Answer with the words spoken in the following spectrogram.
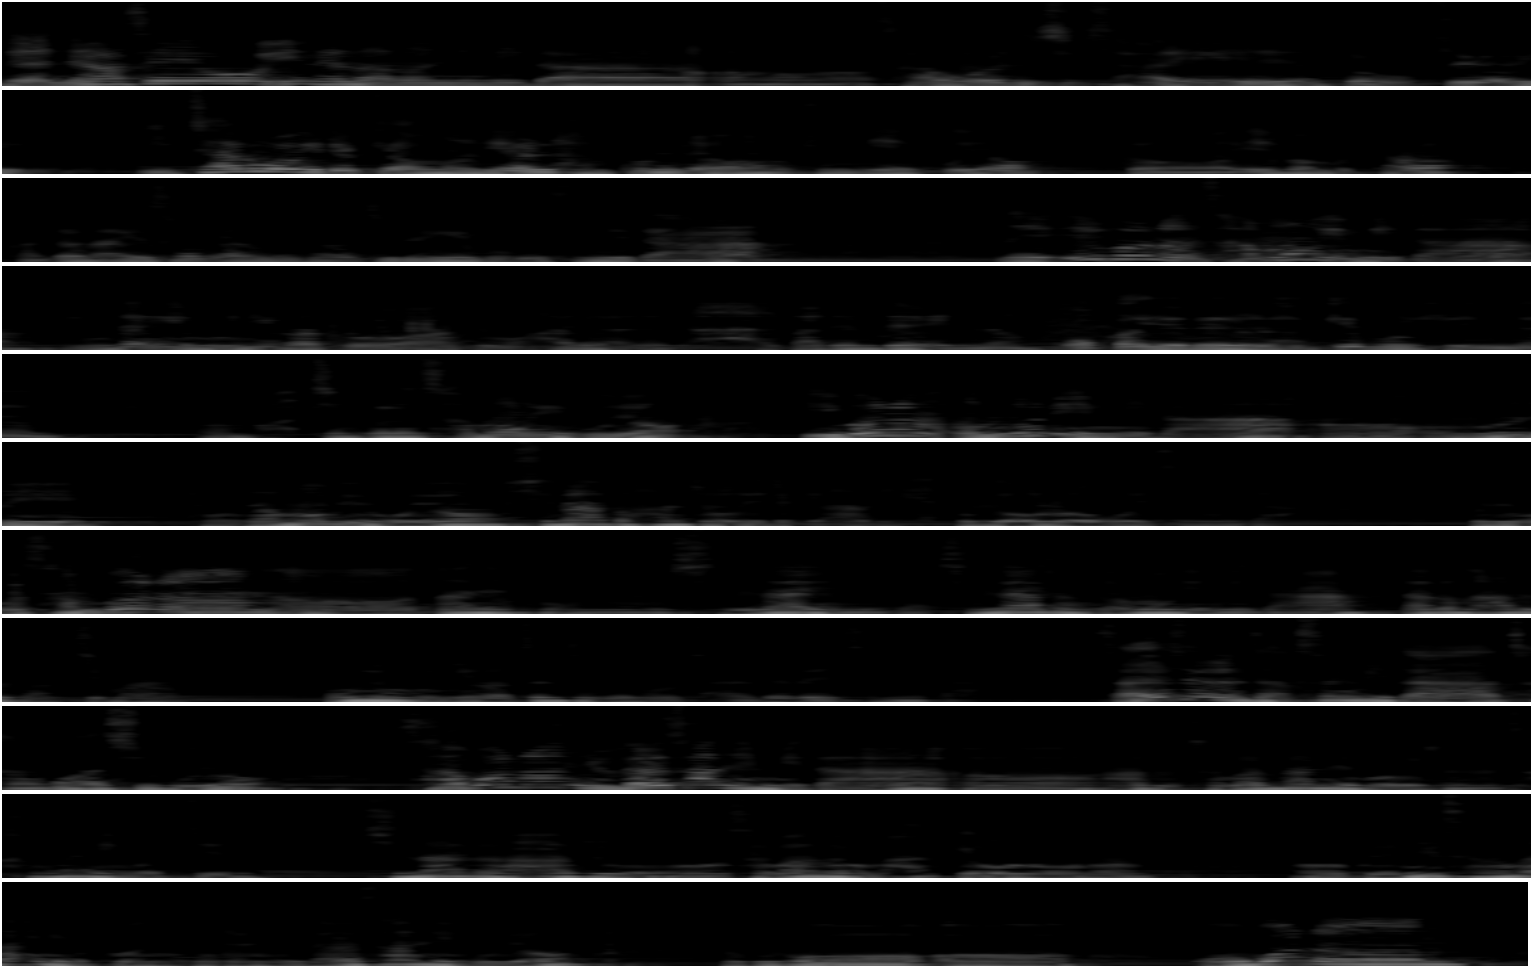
네, 안녕하세요. 이내나노입니다. 어, 4월 24일 또 수요일 2차로 이렇게 오늘 열한 품종 준비했고요. 또 1번부터 간단하게 소개하면서 진행해 보겠습니다. 네, 1번은 사몽입니다. 굉장히 무늬가 또 아주 화려하게 잘 발현되어 있는 꽃과 여배를 함께 볼 수 있는 어, 멋진 그런 사몽이고요. 2번은 옥누리입니다. 어, 옥누리 종자목이고요. 신화도 한쪽 이렇게 아주 예쁘게 올라오고 있습니다. 그리고 3번은 어, 단엽복륜 신라입니다. 신라 종자목입니다. 작은 아주 작지만 복륜 무늬가 전체적으로 잘 들어있습니다. 사이즈는 작습니다. 참고하시고요. 4번은 유달산입니다. 어, 아주 서반 단엽으로서는 상당히 멋진 신화가 아주 어, 서반으로 맑게 올라오는 어, 변이 상당히 예쁜 그런 유달산이고요. 그리고 어, 5번은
